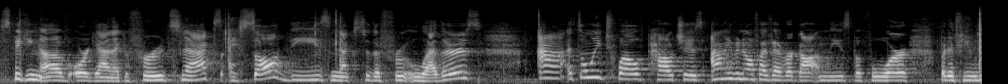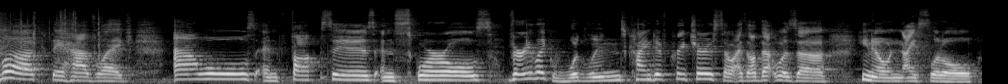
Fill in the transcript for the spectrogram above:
Speaking of organic fruit snacks, I saw these next to the fruit leathers. Uh, it's only 12 pouches. I don't even know if I've ever gotten these before, but if you look, they have like owls and foxes and squirrels, very like woodland kind of creatures. So I thought that was a, you know, a nice little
